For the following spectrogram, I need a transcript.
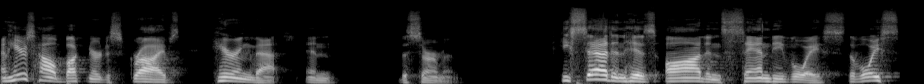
And here's how Buckner describes hearing that in the sermon. He said in his odd and sandy voice, the voice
